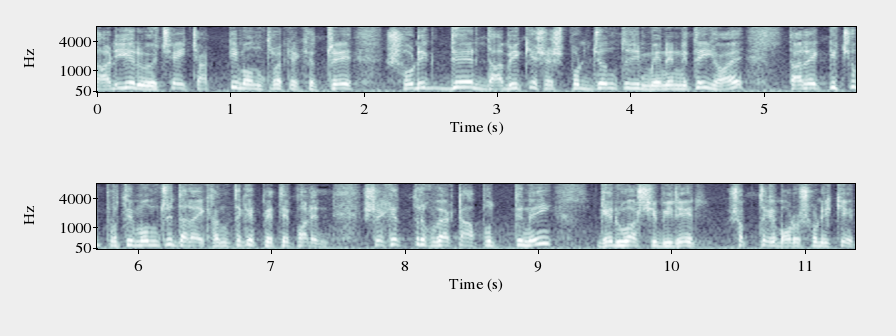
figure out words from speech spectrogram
দাঁড়িয়ে রয়েছে, এই চারটি মন্ত্রকের ক্ষেত্রে শরিকদের দাবিকে শেষ পর্যন্ত যদি মেনে নিতেই হয়, তাহলে কিছু প্রতিমন্ত্রী তারা এখান থেকে পেতে পারেন। সেক্ষেত্রে খুব একটা আপত্তি নেই গেরুয়া শিবিরের সব থেকে বড় শরিকের,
